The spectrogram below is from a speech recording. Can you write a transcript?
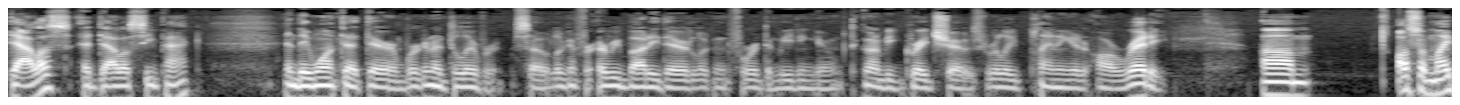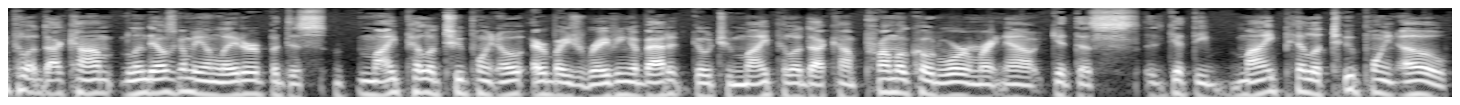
Dallas at Dallas CPAC and they want that there, and we're going to deliver it. So, looking for everybody there. Looking forward to meeting you. They're going to be great shows. Really planning it already. Um, also, mypillow.com. Lindell's going to be on later, but this MyPillow 2.0, everybody's raving about it. Go to mypillow.com. Promo code WARROOM right now. Get this. Get the MyPillow 2.0,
